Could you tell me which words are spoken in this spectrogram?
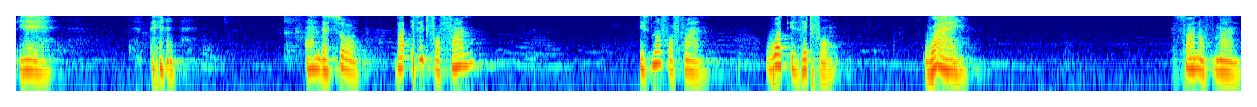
Yeah. on the soul. But is it for fun? It's not for fun. What is it for? Why? Son of man,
